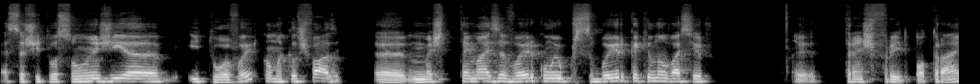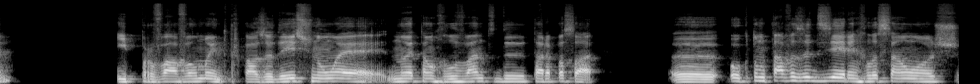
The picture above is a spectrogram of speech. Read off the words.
essas situações e, a, e estou a ver como é que eles fazem. Uh, mas tem mais a ver com eu perceber que aquilo não vai ser uh, transferido para o treino e provavelmente por causa disso não é, não é tão relevante de estar a passar. Uh, o que tu me estavas a dizer em relação aos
